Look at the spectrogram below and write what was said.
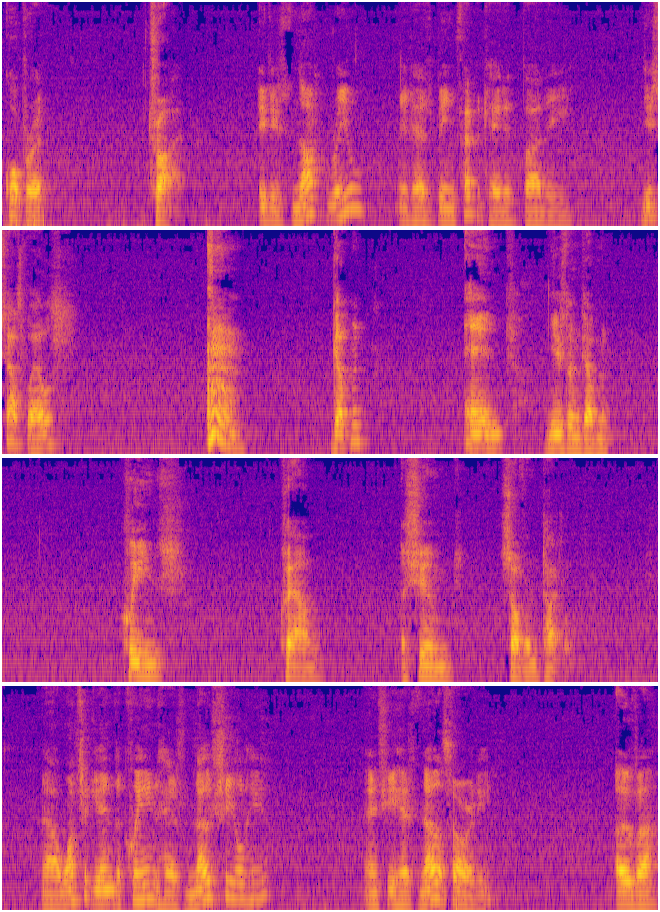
corporate tribe. it is not real. It has been fabricated by the New South Wales government and New Zealand government, Queen's Crown assumed sovereign title. Now, once again, the Queen has no seal here, and she has no authority over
